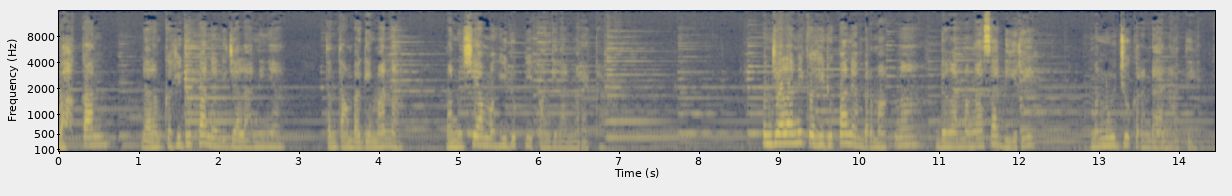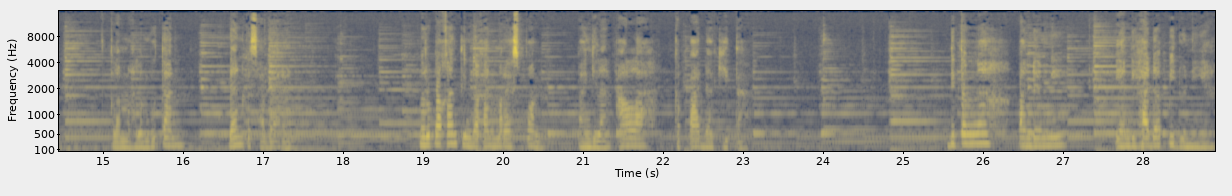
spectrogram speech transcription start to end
bahkan dalam kehidupan yang dijalaninya, tentang bagaimana manusia menghidupi panggilan mereka. Menjalani kehidupan yang bermakna dengan mengasah diri menuju kerendahan hati, kelemah lembutan, dan kesabaran. Merupakan tindakan merespon panggilan Allah kepada kita. Di tengah pandemi yang dihadapi dunia,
